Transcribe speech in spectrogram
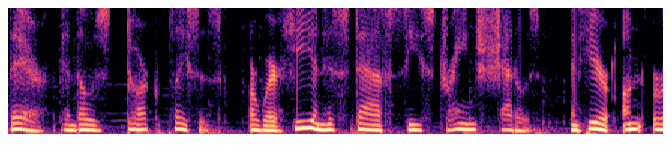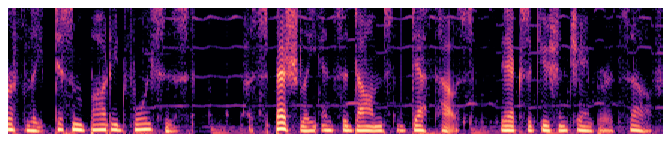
There, in those dark places, are where he and his staff see strange shadows and hear unearthly, disembodied voices, especially in Saddam's death house, the execution chamber itself.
